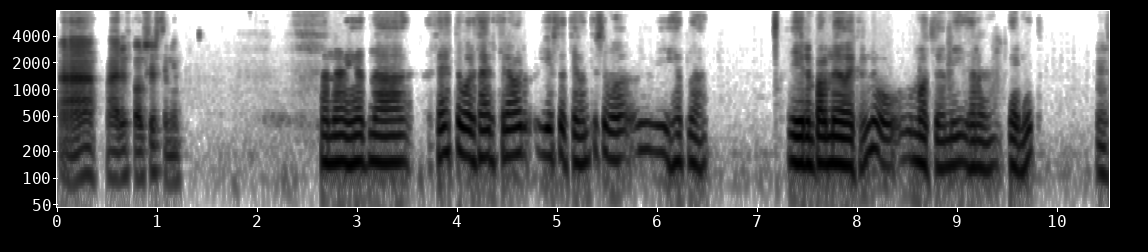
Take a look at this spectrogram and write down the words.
Já, það er uppáhald sýsti mín. Þannig að hérna, þetta voru þær þrjár jurtategundir sem við, hérna, við erum bara með á ekranu og notum í þennan vermut. Mm.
